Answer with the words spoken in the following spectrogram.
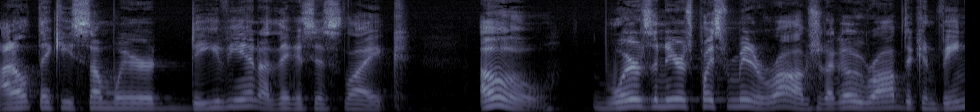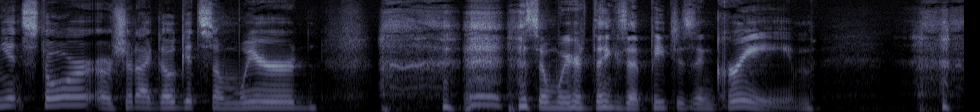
I don't think he's some weird deviant. I think it's just like, oh, where's the nearest place for me to rob? Should I go rob the convenience store or should I go get some weird, some weird things at Peaches and Cream?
